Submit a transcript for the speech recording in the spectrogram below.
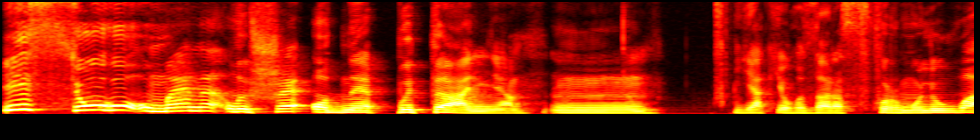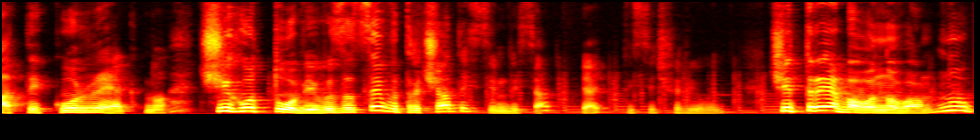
І з цього у мене лише одне питання. Як його зараз сформулювати коректно? Чи готові ви за це витрачати 75 тисяч гривень? Чи треба воно вам? Ну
